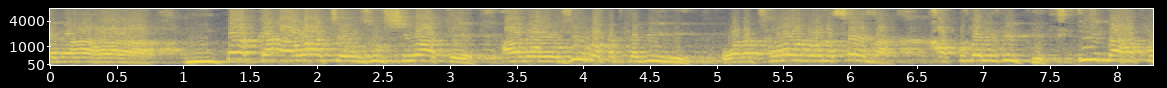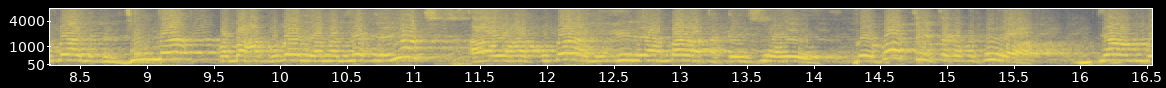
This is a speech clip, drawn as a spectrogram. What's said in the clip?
yadaha, mpaka awache uzushi wake anaozua katika dini. Wanachuoni wanasema hakubali vipi? Ima hakubali biljumla, kwamba hakubali amali yake yoyote, au hakubali ile ambayo atakaizua wewe, vyovyote itakapokuwa jambo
